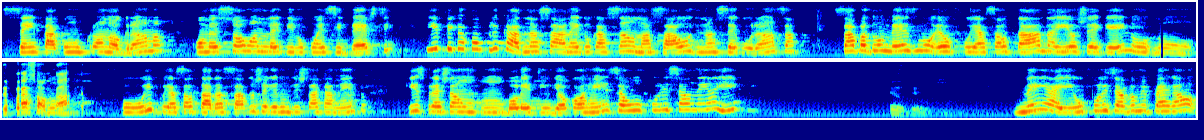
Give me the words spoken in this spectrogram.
sem estar com um cronograma, começou o ano letivo com esse déficit, e fica complicado na, na educação, na saúde, na segurança. Sábado mesmo eu fui assaltada e eu cheguei no. no Você foi assaltada? No, fui, fui assaltada sábado, cheguei num destacamento, quis prestar um, um boletim de ocorrência, o policial nem aí. Meu Deus. Nem aí. O policial veio me perguntar,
